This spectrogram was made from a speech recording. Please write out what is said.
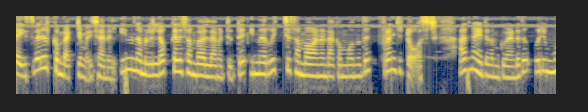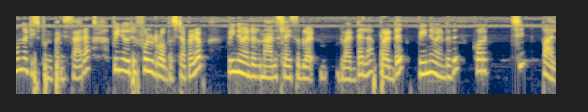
Guys welcome back to my channel ഇന്ന് നമ്മൾ ലോക്കൽ സംഭവം എല്ലാം ഇട്ടിട്ട് ഇന്ന് റിച്ച് സംഭവമാണ് ഉണ്ടാക്കാൻ പോകുന്നത് ഫ്രഞ്ച് ടോസ്റ്റ് അതിനായിട്ട് നമുക്ക് വേണ്ടത് ഒരു മൂന്ന് ടീസ്പൂൺ പഞ്ചസാര പിന്നെ ഒരു ഫുൾ റോബസ്റ്റ് പഴം പിന്നെ വേണ്ട ഒരു നാല് സ്ലൈസ് ബ്ലഡ് അല്ല ബ്രെഡ് പിന്നെ വേണ്ടത് കുറച്ച് പാൽ.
